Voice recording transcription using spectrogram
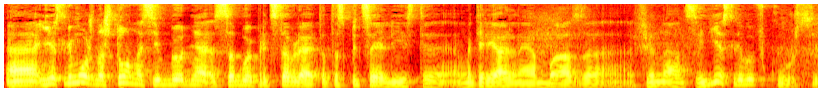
Э, Если можно, что она сегодня собой представляет? Это специалисты, материальная база, финансы. Если вы в курсе,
